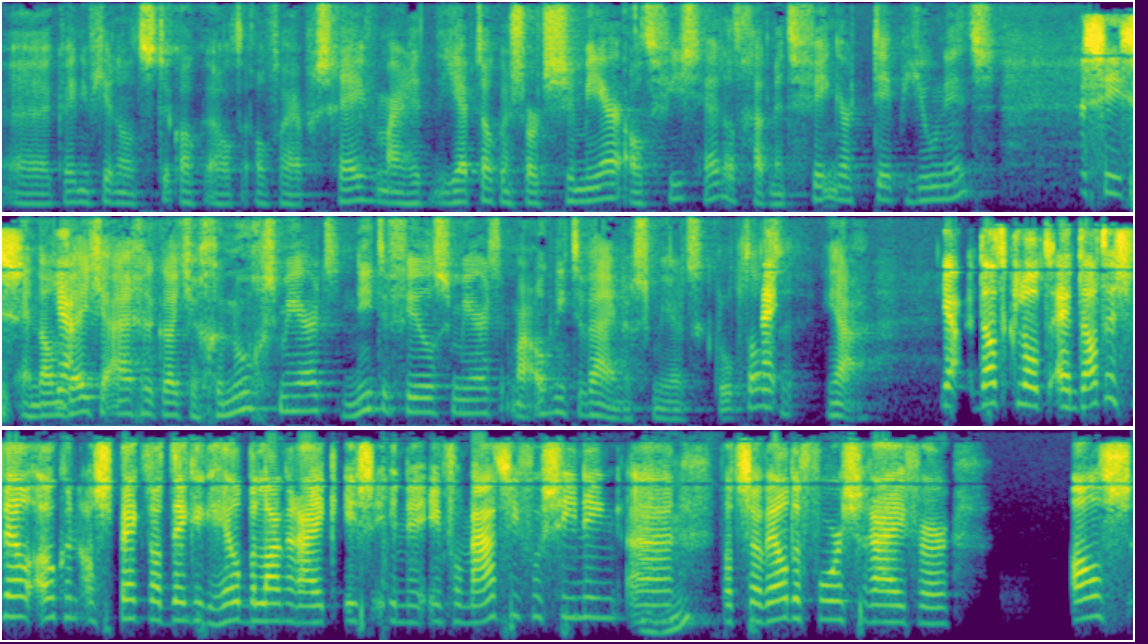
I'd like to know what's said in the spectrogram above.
uh, ik weet niet of je er dat stuk ook al over hebt geschreven, maar het, je hebt ook een soort smeeradvies. Hè? Dat gaat met fingertip units. Precies. En dan weet je eigenlijk dat je genoeg smeert, niet te veel smeert, maar ook niet te weinig smeert. Klopt dat? Ja. Ja, dat klopt. En dat is wel ook een aspect wat denk ik heel belangrijk is in de informatievoorziening. Uh, Dat zowel de voorschrijver als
